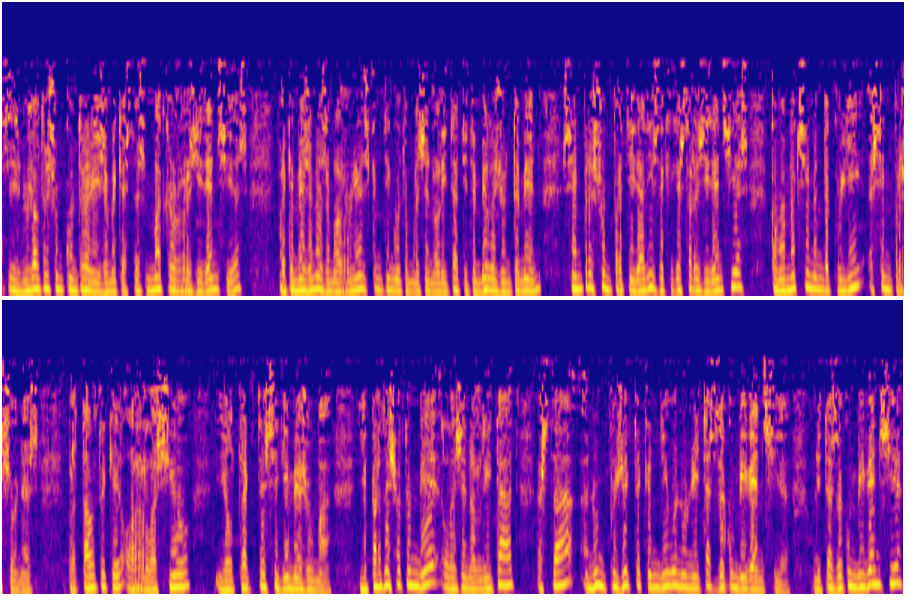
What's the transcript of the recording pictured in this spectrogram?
Sí, nosaltres som contraris amb aquestes macroresidències perquè, a més a més, amb les reunions que hem tingut amb la Generalitat i també l'Ajuntament, sempre som partidaris de que aquestes residències com a màxim han d'acollir a 100 persones per tal que la relació i el tracte sigui més humà. I a part d'això també la Generalitat està en un projecte que en diuen unitats de convivència. Unitats de convivència,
